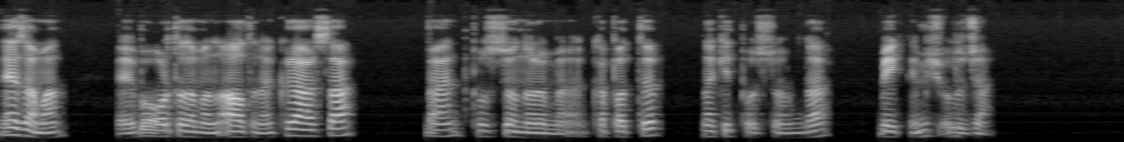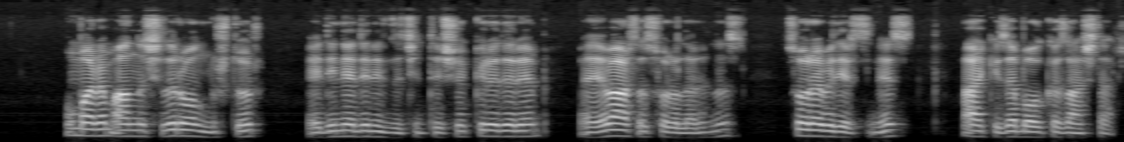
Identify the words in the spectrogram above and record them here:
Ne zaman e, bu ortalamanın altına kırarsa ben pozisyonlarımı kapatıp nakit pozisyonunda beklemiş olacağım. Umarım anlaşılır olmuştur. E, dinlediğiniz için teşekkür ederim. E, varsa sorularınız sorabilirsiniz. Herkese bol kazançlar.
